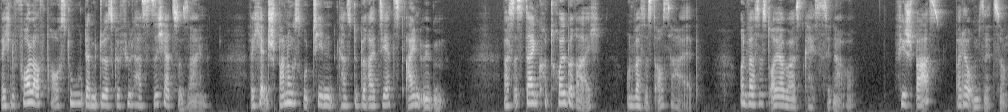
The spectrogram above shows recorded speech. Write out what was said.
Welchen Vorlauf brauchst du, damit du das Gefühl hast, sicher zu sein? Welche Entspannungsroutinen kannst du bereits jetzt einüben? Was ist dein Kontrollbereich und was ist außerhalb? Und was ist euer Worst-Case-Szenario? Viel Spaß bei der Umsetzung.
